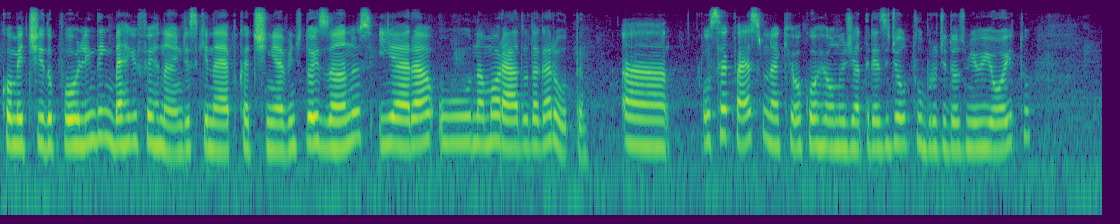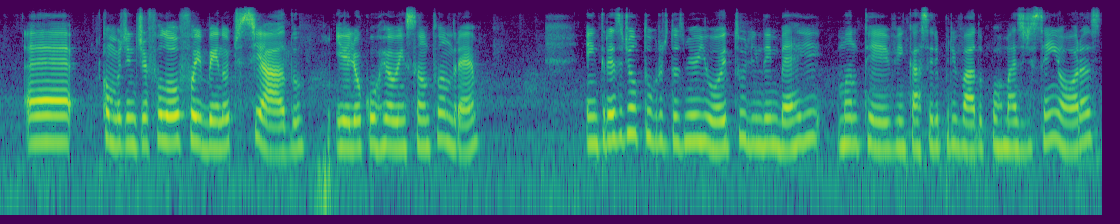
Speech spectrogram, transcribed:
cometido por Lindenberg Fernandes, que na época tinha 22 anos e era o namorado da garota. Ah, o sequestro, né, que ocorreu no dia 13 de outubro de 2008, é, como a gente já falou, foi bem noticiado e ele ocorreu em Santo André. Em 13 de outubro de 2008, Lindenberg manteve em cárcere privado por mais de 100 horas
